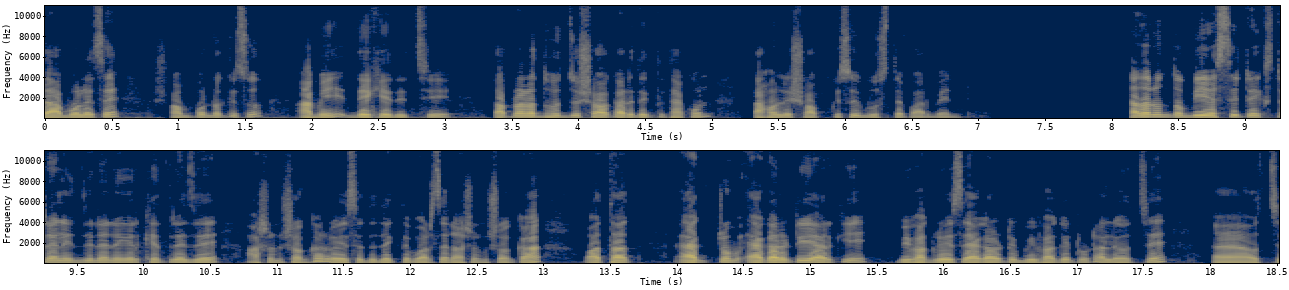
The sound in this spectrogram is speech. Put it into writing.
যা বলেছে, সম্পূর্ণ কিছু আমি দেখিয়ে দিচ্ছি। তো আপনারা ধৈর্য সহকারে দেখতে থাকুন, তাহলে সব কিছুই বুঝতে পারবেন। সাধারণত বিএসসি টেক্সটাইল ইঞ্জিনিয়ারিং এর ক্ষেত্রে যে আসন সংখ্যা রয়েছে দেখতে পারছেন আসন সংখ্যা, অর্থাৎ একদম এগারোটি আর কি বিভাগ রয়েছে, এগারোটি বিভাগে টোটালে হচ্ছে হচ্ছে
